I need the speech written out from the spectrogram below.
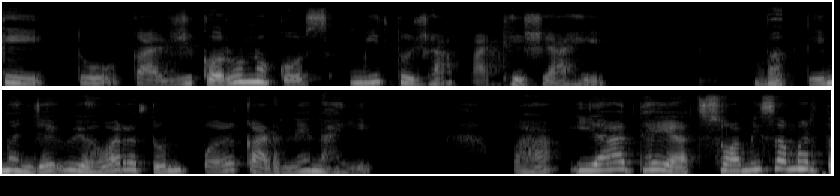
की तू काळजी करू नकोस मी तुझ्या पाठीशी आहे. भक्ती म्हणजे व्यवहारातून पळ काढणे नाही. पहा या अध्यायात स्वामी समर्थ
